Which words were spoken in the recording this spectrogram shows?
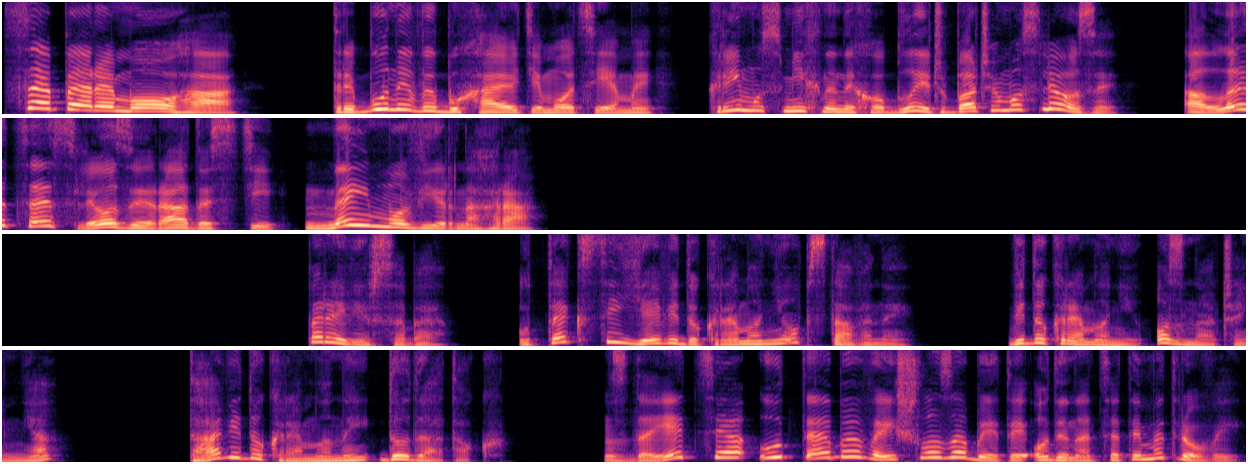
Це перемога! Трибуни вибухають емоціями. Крім усміхнених облич, бачимо сльози. Але це сльози радості, неймовірна гра. Перевір себе. У тексті є відокремлені обставини, відокремлені означення та відокремлений додаток. Здається, у тебе вийшло забити 11-метровий.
